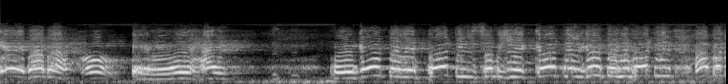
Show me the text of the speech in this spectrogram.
ए बाबा! हो. हाय. गौतमी पाटील समजे कातील गौतमी पाटील आपण.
